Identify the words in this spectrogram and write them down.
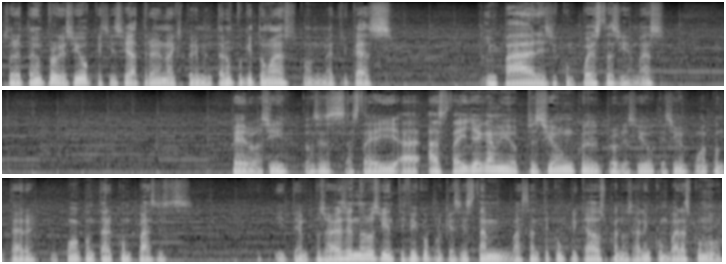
Sobre todo en progresivo, que sí se atreven a experimentar un poquito más con métricas impares y compuestas y demás. Pero sí, entonces hasta ahí, hasta ahí llega mi obsesión con el progresivo, que sí me pongo a contar, me pongo a contar compases y tempos. A veces no los identifico porque sí están bastante complicados cuando salen con varas como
